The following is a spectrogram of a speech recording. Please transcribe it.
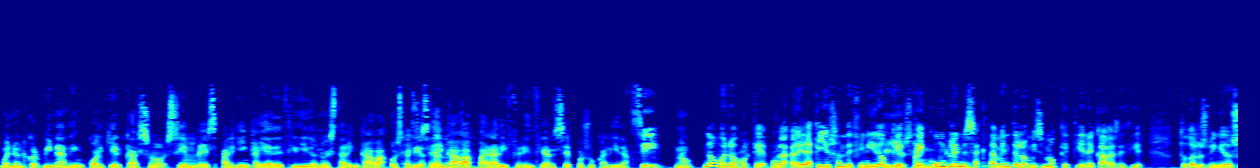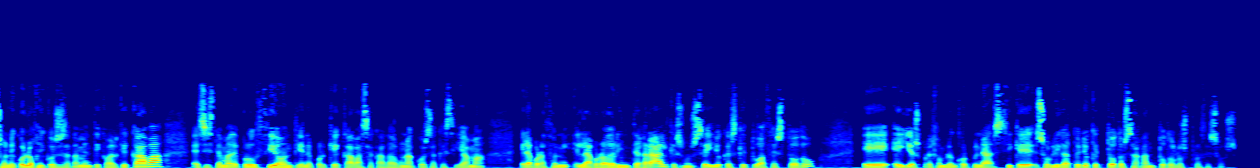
Bueno, el Corpinaz en cualquier caso siempre mm. es alguien que haya decidido no estar en cava o salirse de cava para diferenciarse por su calidad. Sí. ¿No? No, bueno, porque por la calidad que ellos han definido, que, cumplen exactamente lo mismo que tiene cava. Es decir, todos los viñedos son ecológicos exactamente igual que cava. El sistema de producción tiene porque cava ha sacado una cosa que se llama elaboración, elaborador integral, que es un sello que es que tú haces todo. Eh, ellos, por ejemplo, en Corpinaz sí que es obligatorio que todos hagan todos los procesos.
